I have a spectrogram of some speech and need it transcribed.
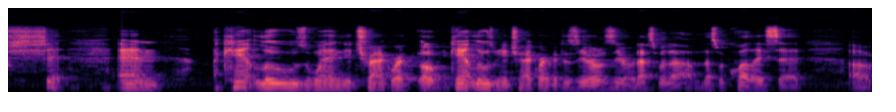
shit. And I can't lose when your track record. Oh, you can't lose when your track record is zero zero. That's what uh, that's what Quelle said. Uh,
